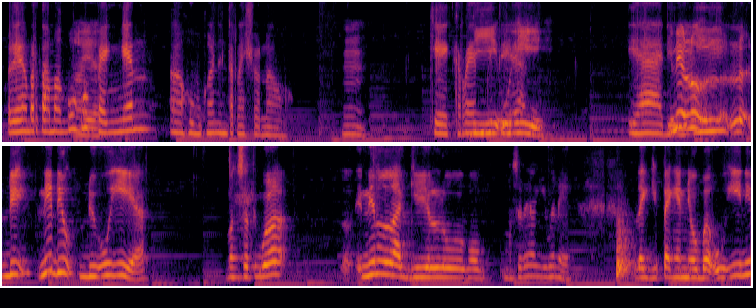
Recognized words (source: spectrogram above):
pilihan pertama gue Oh, gue iya. pengen eh, hubungan internasional Hmm. kayak keren Di gitu ya UI. ya di ini UI lu- di ini di di UI ya. Maksud gua ini lagi lu maksudnya gimana ya? Lagi pengen nyoba UI ini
